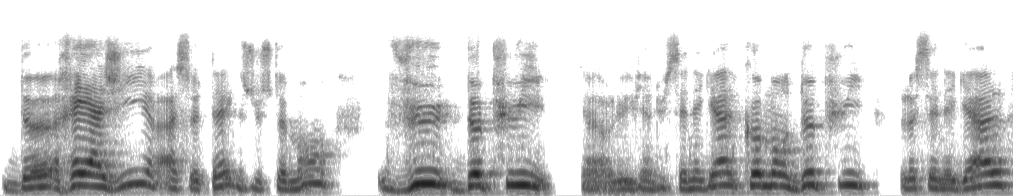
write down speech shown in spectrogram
de réagir à ce texte, justement, vu depuis alors lui vient du Sénégal, comment depuis le Sénégal,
